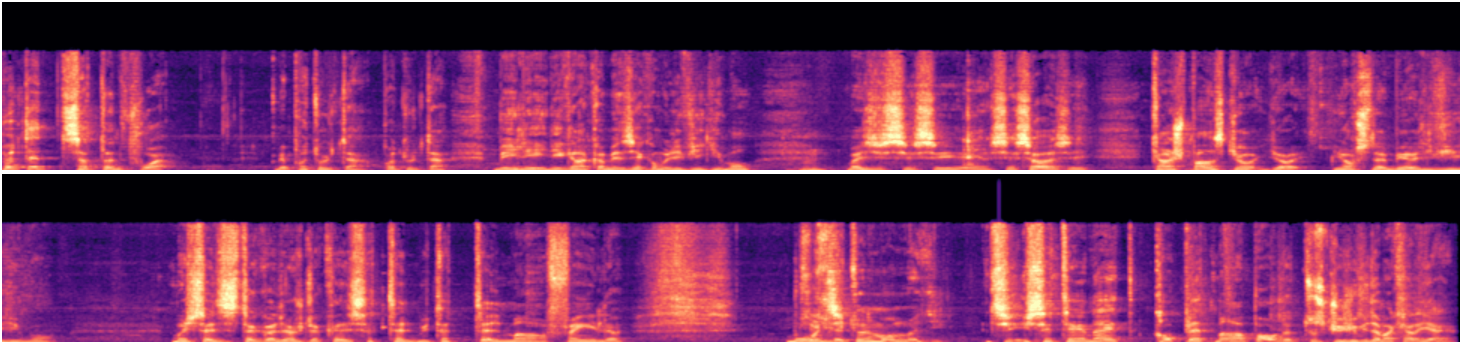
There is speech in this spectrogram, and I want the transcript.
Peut-être certaines fois, mais pas tout le temps, pas tout le temps. Mais les, les grands comédiens comme Olivier Guimond, moi, c'est, c'est, euh, c'est ça. C'est... Quand je pense qu'ils ont, ils ont, ils ont snobé Olivier Guimond, moi, je te dis, ce gars-là, je le connaissais tellement, il était tellement fin, là. Que tout le monde m'a dit. C'était un être complètement à part de tout ce que j'ai vu de ma carrière.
